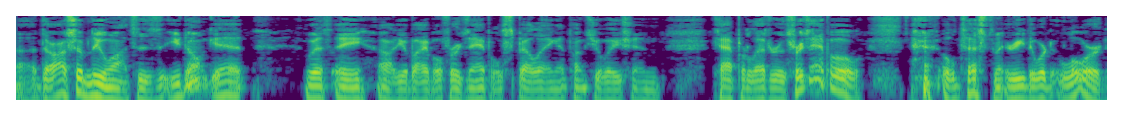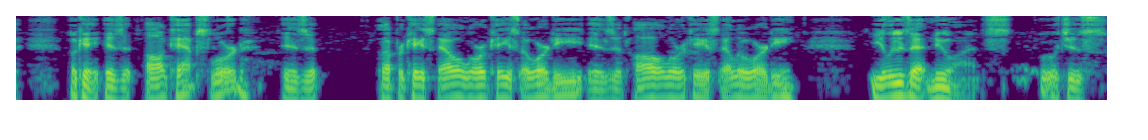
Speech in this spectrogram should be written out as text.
uh, there are some nuances that you don't get with a audio Bible. For example, spelling and punctuation, capital letters. For example, Old Testament, read the word Lord. Okay, is it all caps Lord? Is it uppercase L, lowercase O R D? Is it all lowercase L O R D? You lose that nuance, which is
